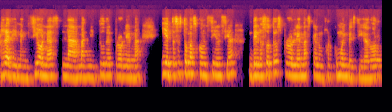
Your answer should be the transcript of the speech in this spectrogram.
redimensionas la magnitud del problema y entonces tomas conciencia de los otros problemas que a lo mejor como investigador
